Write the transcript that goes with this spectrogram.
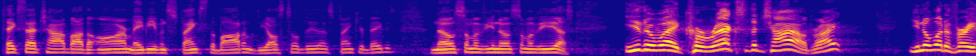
Takes that child by the arm, maybe even spanks the bottom. Do y'all still do that? Spank your babies? No, some of you know, some of you yes. Either way, corrects the child, right? You know what a very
